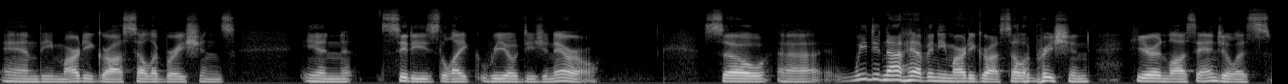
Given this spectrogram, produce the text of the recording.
and the Mardi Gras celebrations in cities like Rio de Janeiro. So uh, we did not have any Mardi Gras celebration here in Los Angeles,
